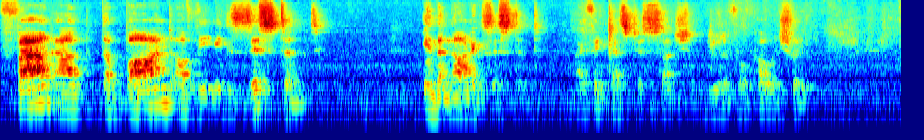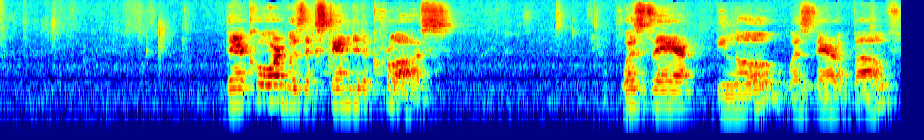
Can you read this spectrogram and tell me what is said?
found out the bond of the existent in the non-existent. I think that's just such beautiful poetry. Their cord was extended across. Was there below? Was there above?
